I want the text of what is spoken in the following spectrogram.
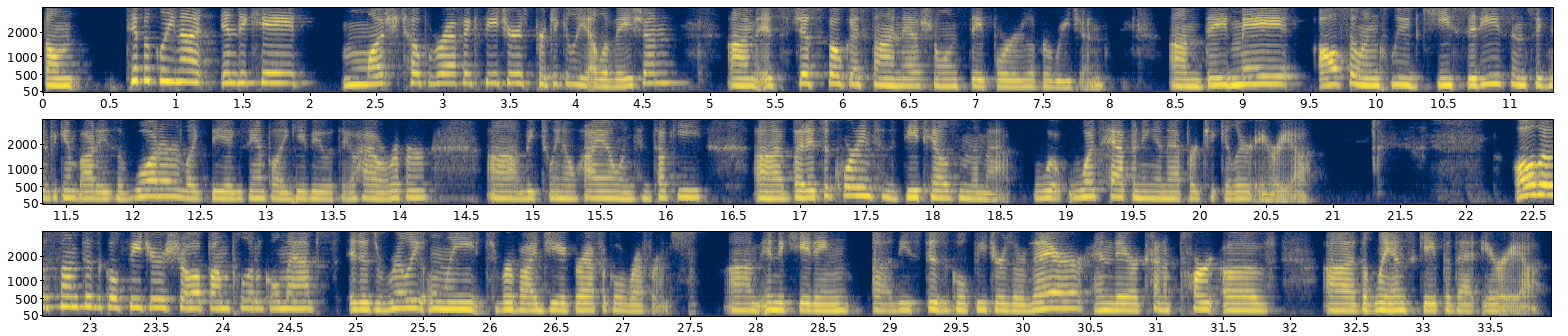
They'll typically not indicate much topographic features, particularly elevation. Um, it's just focused on national and state borders of a region. Um, they may also include key cities and significant bodies of water, like the example I gave you with the Ohio River uh, between Ohio and Kentucky, uh, but it's according to the details in the map, what's happening in that particular area. Although some physical features show up on political maps, it is really only to provide geographical reference, um, indicating uh, these physical features are there and they are kind of part of uh, the landscape of that area.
